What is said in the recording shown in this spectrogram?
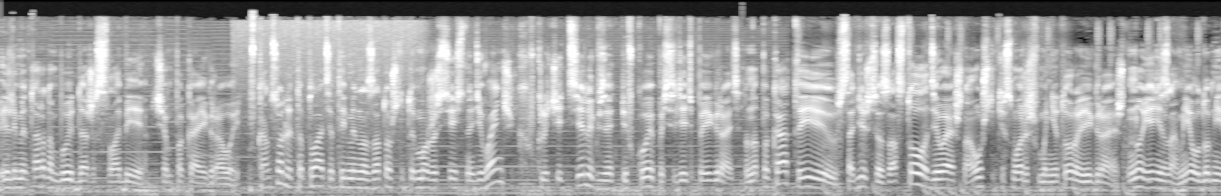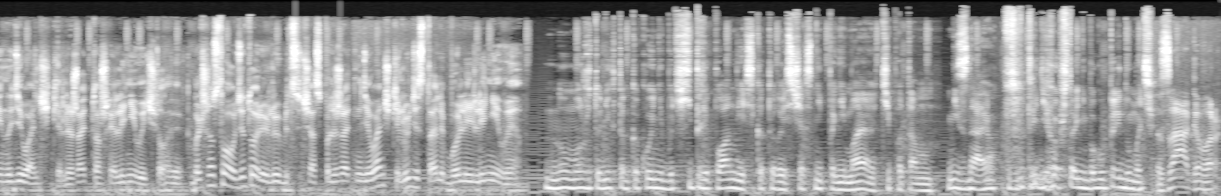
элементарно будет даже слабее, чем ПК игровой. В консоли ты платят именно за то, что ты можешь сесть на диванчик, включить телек, взять пивко и посидеть поиграть. Но на ПК ты садишься за стол, одеваешь наушники, смотришь в монитор и играешь. Ну, я не знаю, мне удобнее на диванчике лежать, потому что я ленивый человек. Большинство аудитории любит сейчас полежать на диванчике, люди стали более ленивые. Ну, может, у них там какой-нибудь хитрый план есть, который сейчас не понимаю, типа там, не знаю, ты делаешь, что я не могу придумать. Заговор.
